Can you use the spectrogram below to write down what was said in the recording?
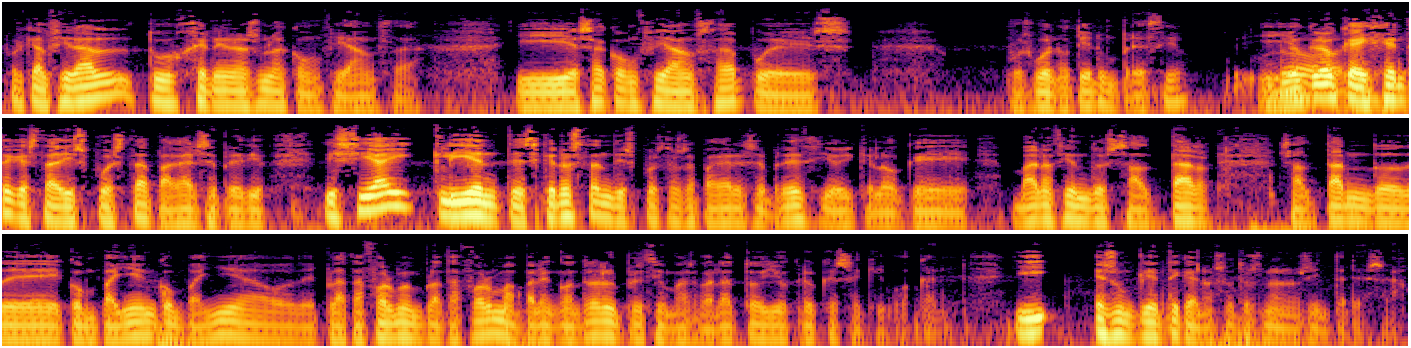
porque al final tú generas una confianza y esa confianza, pues, pues bueno, tiene un precio. Y yo creo que hay gente que está dispuesta a pagar ese precio. Y si hay clientes que no están dispuestos a pagar ese precio y que lo que van haciendo es saltar, saltando de compañía en compañía o de plataforma en plataforma para encontrar el precio más barato, yo creo que se equivocan. Y es un cliente que a nosotros no nos interesa.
